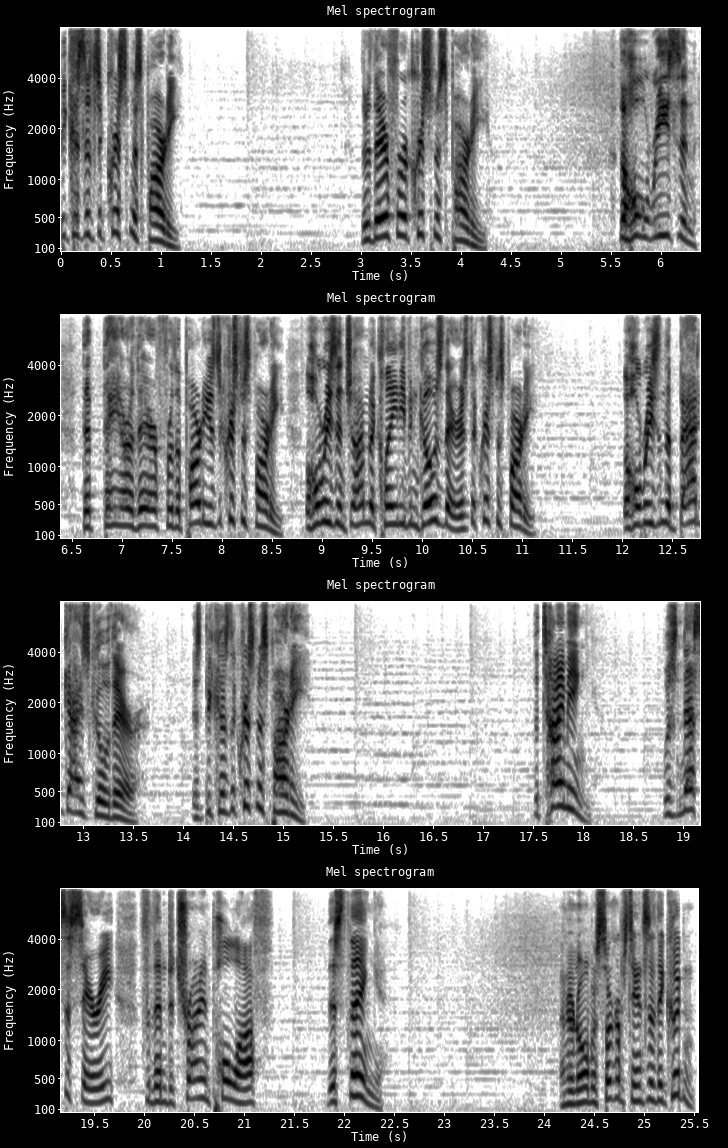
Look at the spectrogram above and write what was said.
Because it's a Christmas party. They're there for a Christmas party. The whole reason that they are there for the party is the Christmas party. The whole reason John McClane even goes there is the Christmas party. The whole reason the bad guys go there is because the Christmas party. The timing was necessary for them to try and pull off this thing. Under normal circumstances, they couldn't.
